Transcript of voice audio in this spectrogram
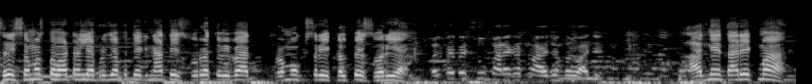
શ્રી સમસ્ત વાટલિયા પ્રજાપતિ જ્ઞાતિ સુરત વિભાગ પ્રમુખ શ્રી કલ્પેશ વરિયા. કલ્પેશભાઈ શું કાર્યક્રમનું આયોજન થયું આજે? આજની તારીખમાં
